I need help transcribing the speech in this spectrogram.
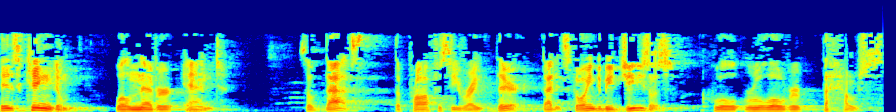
His kingdom will never end. So that's the prophecy right there, that it's going to be Jesus who will rule over the house.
